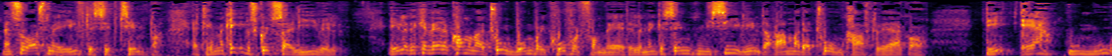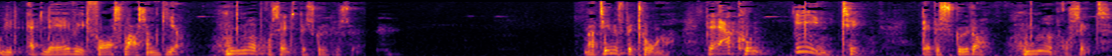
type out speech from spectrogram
Man så også med 11. september, at man kan ikke beskytte sig alligevel. Eller det kan være, at der kommer nogle atombomber i kuffertformat, eller man kan sende et missil ind, der rammer et atomkraftværk. Og det er umuligt at lave et forsvar, som giver 100% beskyttelse. Martinus betoner, der er kun én ting, der beskytter 100%.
